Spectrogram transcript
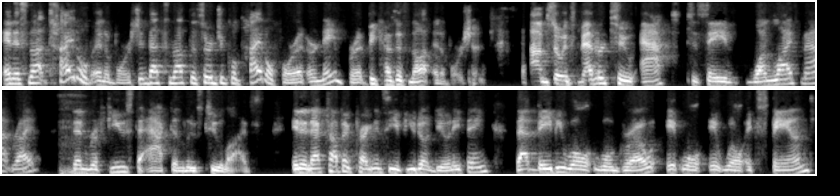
And it's not titled an abortion. That's not the surgical title for it or name for it because it's not an abortion. Um, so it's better to act to save one life, Matt, right? Mhm. Than refuse to act and lose two lives. In an ectopic pregnancy, if you don't do anything, that baby will will grow. It will it will expand.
